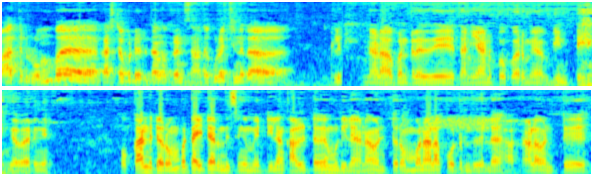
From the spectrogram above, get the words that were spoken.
பார்த்துட்டு ரொம்ப கஷ்டப்பட்டு இருந்தாங்க ஃப்ரெண்ட்ஸ் அதை கூட சின்னதாக கிளிப் என்னடா பண்ணுறது தனியாக அனுப்ப போகிறோமே அப்படின்ட்டு இங்கே வருங்க. உட்காந்துட்டேன் ரொம்ப டைட்டாக இருந்துச்சுங்க. மெட்டிலாம் கழட்டவே முடியல. ஏன்னா வந்துட்டு ரொம்ப நாளாக போட்டிருந்ததில்ல. அதனால் வந்துட்டு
